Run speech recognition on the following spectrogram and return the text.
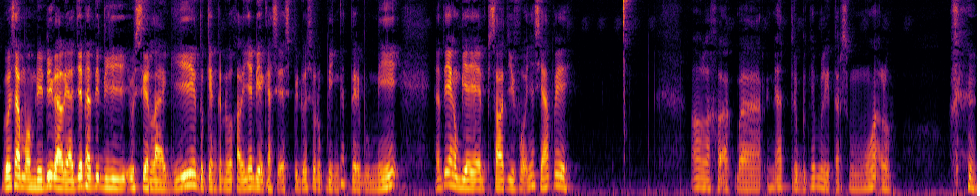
gue sama Om Deddy kali aja nanti diusir lagi untuk yang kedua kalinya dia kasih SP2 suruh bingkat dari bumi. Nanti yang biayain pesawat UFO-nya siapa? Allahu Akbar. Ini atributnya militer semua loh.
